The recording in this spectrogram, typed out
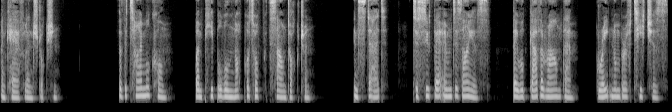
and careful instruction. For the time will come when people will not put up with sound doctrine. Instead, to suit their own desires, they will gather round them great number of teachers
